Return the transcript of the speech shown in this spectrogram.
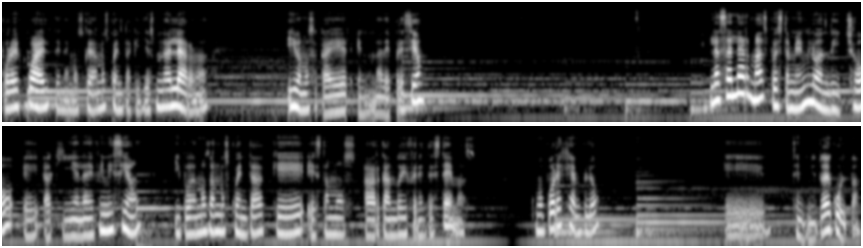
por el cual tenemos que darnos cuenta que ya es una alarma y vamos a caer en una depresión. Las alarmas pues también lo han dicho eh, aquí en la definición y podemos darnos cuenta que estamos abarcando diferentes temas, como por ejemplo eh, sentimiento de culpa,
